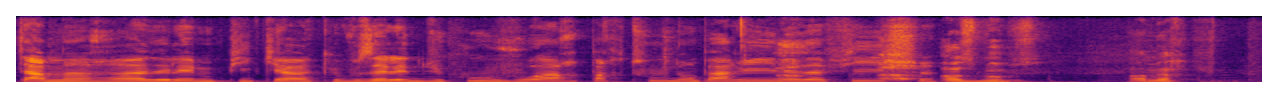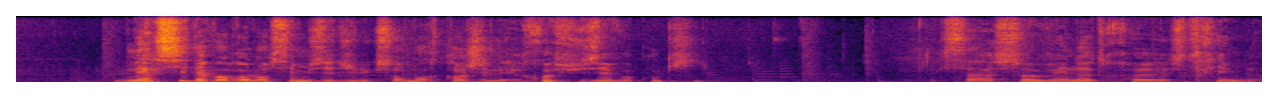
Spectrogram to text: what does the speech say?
Tamara Delempika, que vous allez du coup voir partout dans Paris, les ah, affiches. Ah, Hans Boobs Ah Merci d'avoir relancé Musée du Luxembourg quand j'ai refusé vos cookies. Ça a sauvé notre euh, stream.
